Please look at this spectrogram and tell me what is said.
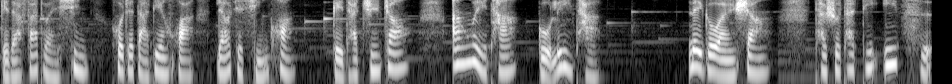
给他发短信或者打电话了解情况，给他支招，安慰他，鼓励他。那个晚上，他说他第一次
